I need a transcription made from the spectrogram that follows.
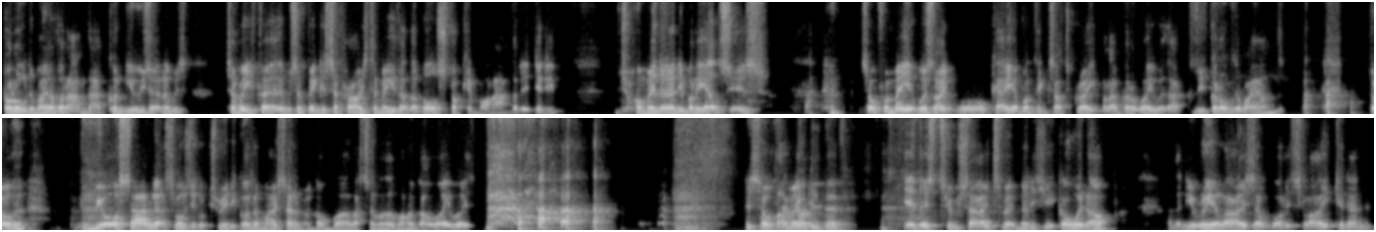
got hold of my other hand that I couldn't use it. And it was, to be fair, it was a bigger surprise to me that the ball stuck in one hand than it did in, to me than anybody else's. So for me, it was like, whoa, okay, everyone thinks that's great, but I've got away with that because he's got hold of my hand. so from your side of it, I suppose it looks really good. On my side of it, going, well, that's another one I got away with. It's so well, thank me, God you did. yeah, there's two sides to it, and as you're going up, and then you realise what it's like, and then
